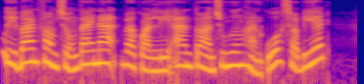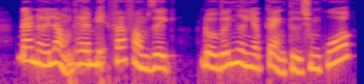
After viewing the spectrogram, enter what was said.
Ủy ban Phòng chống tai nạn và Quản lý an toàn Trung ương Hàn Quốc cho biết đã nới lỏng thêm biện pháp phòng dịch đối với người nhập cảnh từ Trung Quốc,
